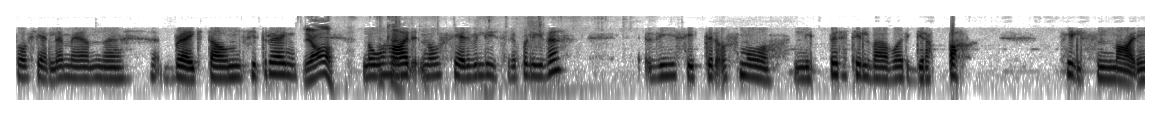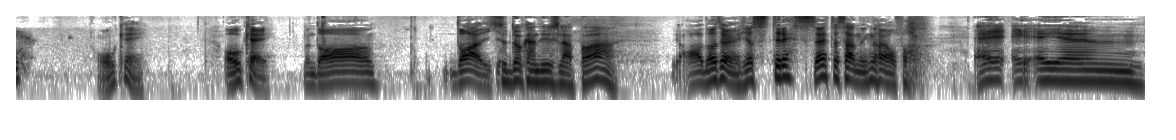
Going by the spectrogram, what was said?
på fjellet med en eh, breakdown Citroën. Ja. Nå, nå ser vi lysere på livet. Vi sitter og smånipper til hver vår grappa. Hilsen Mari. OK. OK. Men da Da er det ikke Så da kan du slappe av. Ja, da trenger jeg ikke stresse etter sending, da, iallfall. Jeg, jeg, jeg, um,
